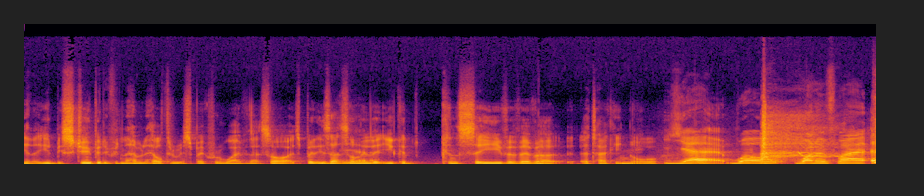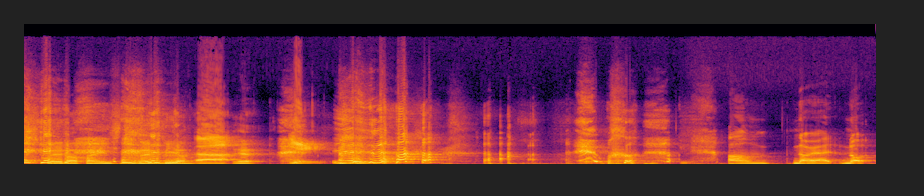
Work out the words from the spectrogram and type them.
you know you'd be stupid if you didn't have a healthy respect for a wave that size but is that mm. something Yeah. that you could conceive of ever attacking, or Yeah, well, one of my Third off, eh? He's no fear. yeah. yeah, um no, not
